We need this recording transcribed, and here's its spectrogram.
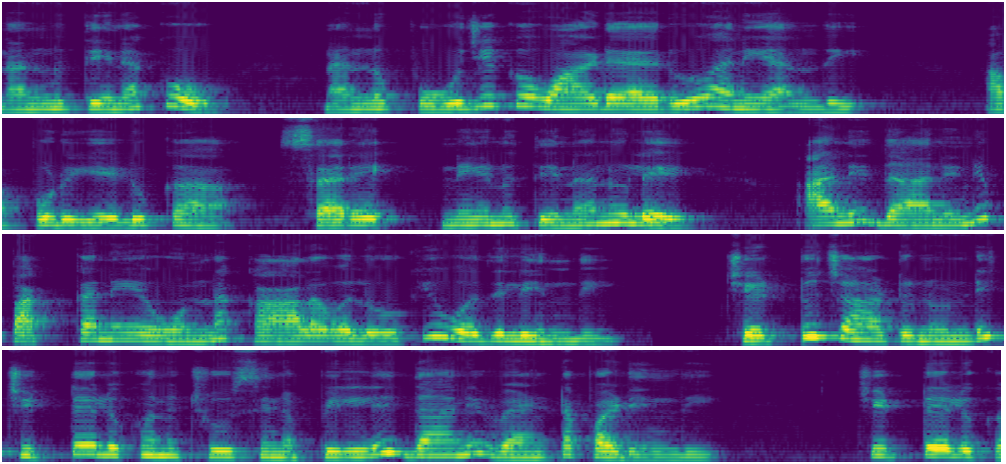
నన్ను తినకు నన్ను పూజకు వాడారు అని అంది. అప్పుడు ఎలుక సరే నేను తిననులే అని దానిని పక్కనే ఉన్న కాలవలోకి వదిలింది. చెట్టు చాటు నుండి చిట్టెలుకను చూసిన పిల్లి దాని వెంట పడింది. చిట్టెలుక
